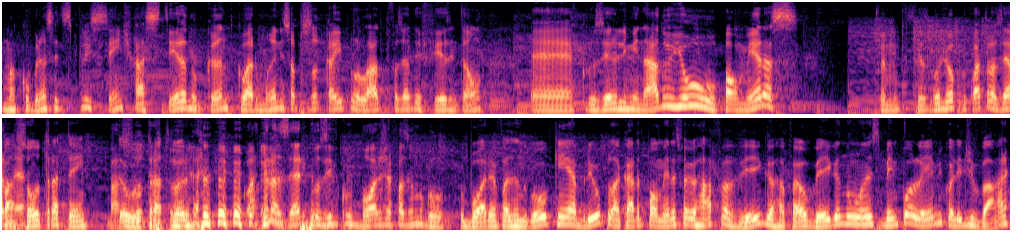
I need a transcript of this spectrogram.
uma cobrança displicente, rasteira no canto, que o Armani só precisou cair pro lado pra fazer a defesa. Então, É, Cruzeiro eliminado e o Palmeiras foi muito, fez, goleou por 4x0, né? Passou o Tratem, Passou o trator. 4x0, inclusive com o Borja fazendo gol. o Borja fazendo gol. Quem abriu o placar do Palmeiras foi o Rafa Veiga, Rafael Veiga, num lance bem polêmico ali de VAR,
